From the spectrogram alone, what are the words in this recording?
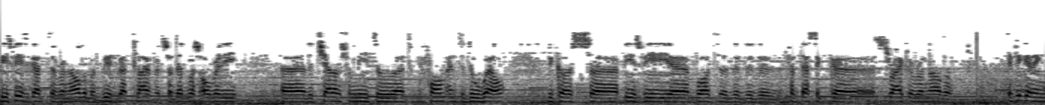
PSV's got Ronaldo but we've got Kluivert. So that was already uh, the challenge for me to, uh, to perform and to do well because uh, PSV bought the, the, the, fantastic striker Ronaldo. If you're getting,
